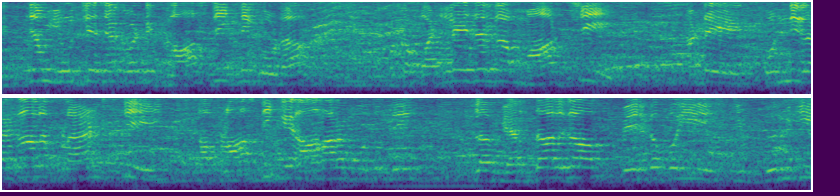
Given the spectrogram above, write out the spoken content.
నిత్యం యూజ్ చేసేటువంటి ప్లాస్టిక్ని కూడా ఒక ఫర్టిలైజర్గా మార్చి అంటే కొన్ని రకాల ప్లాంట్స్కి ఆ ప్లాస్టిక్ ఆహారం అవుతుంది. ఇలా వ్యర్థాలుగా పేరుకపోయి ఈ భూమికి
